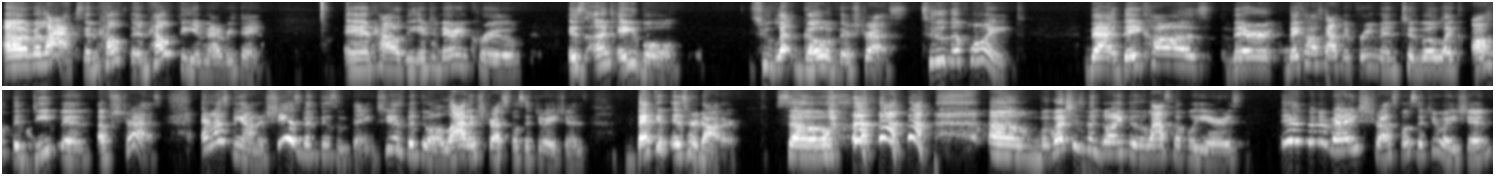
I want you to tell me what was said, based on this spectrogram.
uh, relaxed and healthy and healthy and everything. And how the engineering crew is unable to let go of their stress to the point that they cause their they cause Captain Freeman to go like off the deep end of stress. And let's be honest, she has been through some things. She has been through a lot of stressful situations. Beckett is her daughter. So, um, but what she's been going through the last couple years, it has been a very stressful situation,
